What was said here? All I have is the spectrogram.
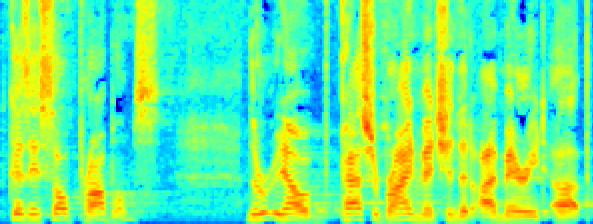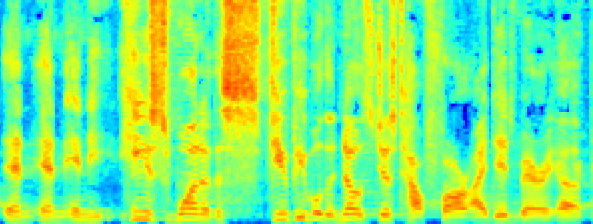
because they solve problems. Now, Pastor Brian mentioned that I married up, and, and, and he, he's one of the few people that knows just how far I did marry up.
